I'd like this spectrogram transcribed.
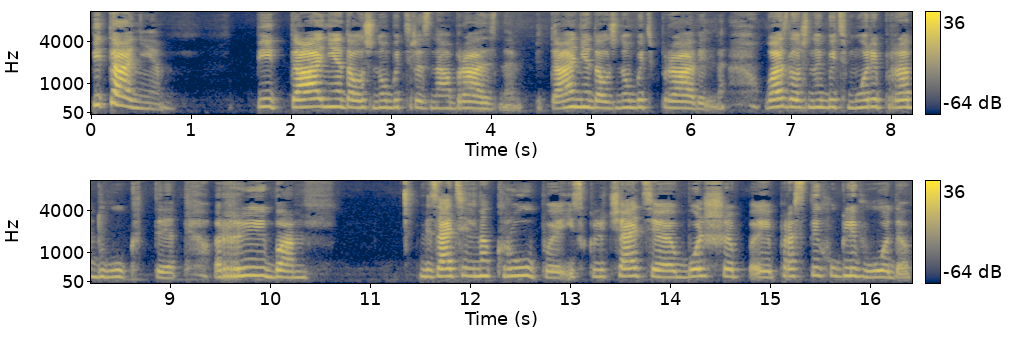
Питание. Питание должно быть разнообразное, питание должно быть правильно. У вас должны быть морепродукты, рыба, обязательно крупы, исключать э, больше э, простых углеводов,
